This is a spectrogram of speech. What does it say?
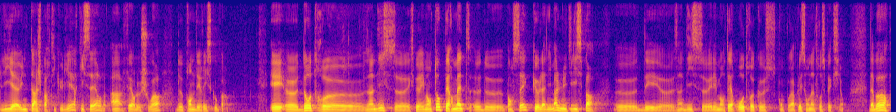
liés à une tâche particulière qui servent à faire le choix de prendre des risques ou pas. Et euh, d'autres euh, indices expérimentaux permettent de penser que l'animal n'utilise pas euh, des euh, indices élémentaires autres que ce qu'on pourrait appeler son introspection. D'abord,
